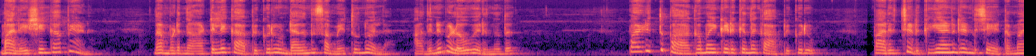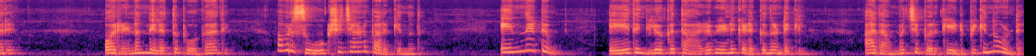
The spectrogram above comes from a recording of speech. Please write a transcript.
മലേഷ്യൻ കാപ്പിയാണ്. നമ്മുടെ നാട്ടിലെ കാപ്പിക്കുരു ഉണ്ടാകുന്ന സമയത്തൊന്നുമല്ല അതിന് വിളവ് വരുന്നത്. പഴുത്ത് പാകമായി കിടക്കുന്ന കാപ്പിക്കുരു പറിച്ചെടുക്കുകയാണ് രണ്ട് ചേട്ടന്മാർ ഒരെണ്ണം നിലത്ത് പോകാതെ അവർ സൂക്ഷിച്ചാണ് പറിക്കുന്നത്. എന്നിട്ടും ഏതെങ്കിലുമൊക്കെ താഴെ വീണ് കിടക്കുന്നുണ്ടെങ്കിൽ അത് അമ്മച്ചി പെറുക്കി ഇടിപ്പിക്കുന്നുമുണ്ട്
